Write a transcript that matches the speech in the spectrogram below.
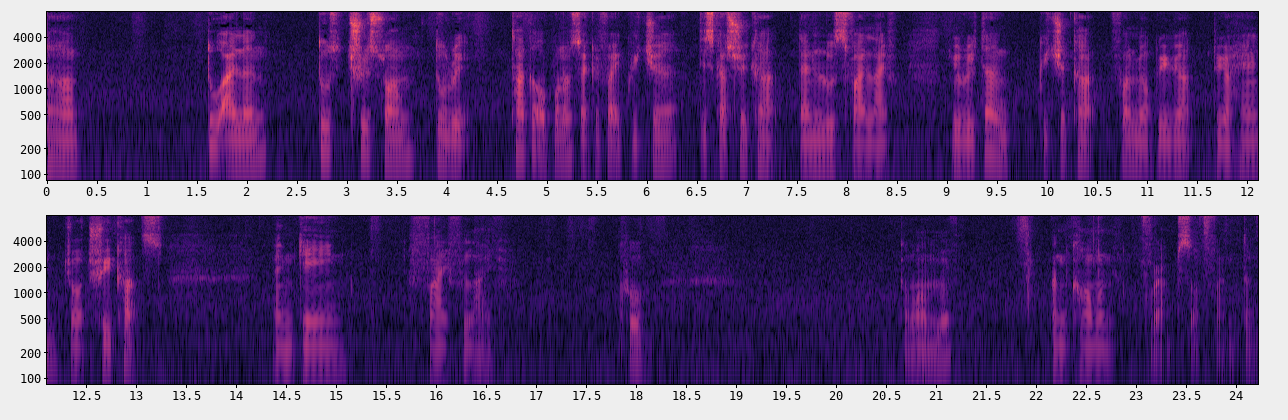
uh, two island, two tree swamp, two red. Target opponent sacrifice a creature, discard three card, then lose five life. You return creature card from your graveyard to your hand, draw three cards, and gain five life. Cool. Come on, move. Uncommon. Grasp of Phantom.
